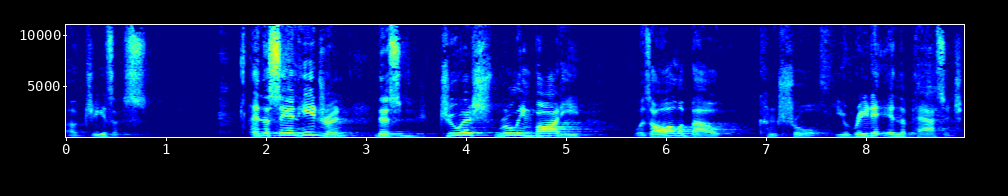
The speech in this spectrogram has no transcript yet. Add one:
of Jesus. And the Sanhedrin, this Jewish ruling body, was all about control. You read it in the passage.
